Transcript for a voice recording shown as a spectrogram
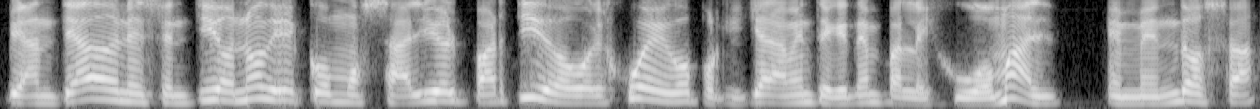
planteado en el sentido no de cómo salió el partido o el juego, porque claramente que Temperley jugó mal en Mendoza,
